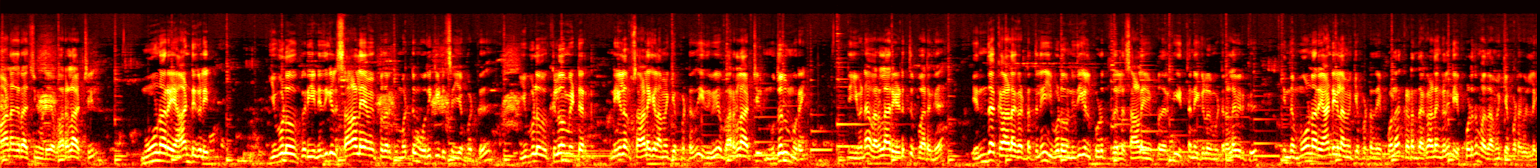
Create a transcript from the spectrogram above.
மாநகராட்சியினுடைய வரலாற்றில் மூணரை ஆண்டுகளில் இவ்வளவு பெரிய நிதிகள் சாலை அமைப்பதற்கு மட்டும் ஒதுக்கீடு செய்யப்பட்டு இவ்வளவு கிலோமீட்டர் நீளம் சாலைகள் அமைக்கப்பட்டது இதுவே வரலாற்றில் முதல் முறை. நீங்கள் வேணால் வரலாறு எடுத்து பாருங்கள் எந்த காலகட்டத்திலையும் இவ்வளவு நிதிகள் கொடுத்ததில்லை சாலை அமைப்பதற்கு இத்தனை கிலோமீட்டர் அளவிற்கு. இந்த மூணரை ஆண்டுகள் அமைக்கப்பட்டதைப் போல கடந்த காலங்களில் எப்பொழுதும் அது அமைக்கப்படவில்லை.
